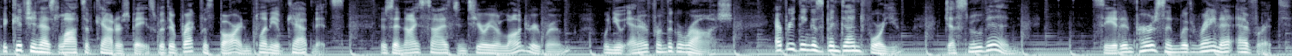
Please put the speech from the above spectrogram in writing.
The kitchen has lots of counter space with a breakfast bar and plenty of cabinets. There's a nice sized interior laundry room when you enter from the garage. Everything has been done for you. Just move in. See it in person with Raina Everett.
